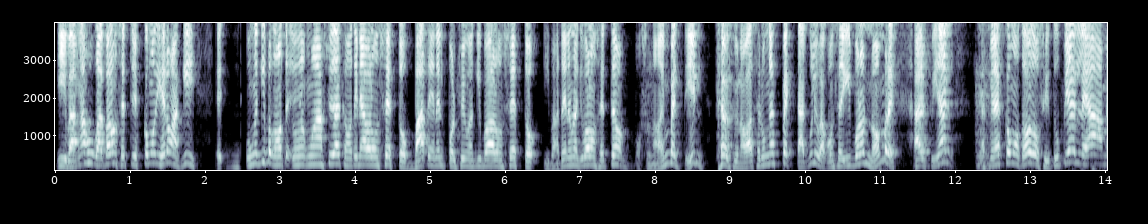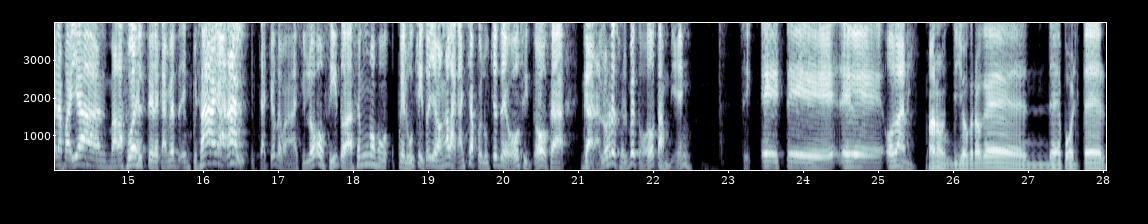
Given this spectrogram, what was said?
y van a jugar baloncesto. Y es como dijeron aquí: eh, un equipo que no te- una- ciudad que no tenía baloncesto va a tener por fin un equipo de baloncesto y va a tener un equipo de baloncesto. Osuna va a invertir. O sea, Osuna va a hacer un espectáculo y va a conseguir buenos nombres. Al final. Al final es como todo, si tú pierdes, ah, mira para allá, mala suerte, le cambias, empiezan a ganar. Chacho, te van a decir los ositos, hacen unos peluches y todo, llevan a la cancha peluches de oso y todo. O sea, ganar lo resuelve todo también. Sí. Este, eh, Odani. Mano, yo creo que Deporte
